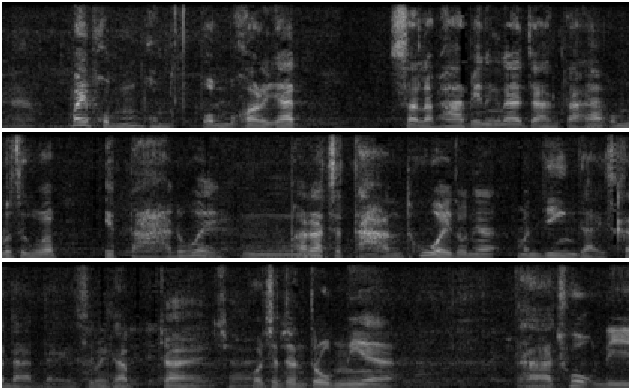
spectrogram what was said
นะครับไม่ผมผมผมขออนุญาตสารภาพนิดนึงนะอาจารย์ตาครับ ผมรู้สึกว่าที่ตาด้วยอืมพระราชทานถ้วยตรงเนี้ยมันยิ่งใหญ่ขนาดไหนใช่ไหมครับ ใช่ใช่เพราะฉะนั้นตรงเนี้ยถ้าโชคดี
